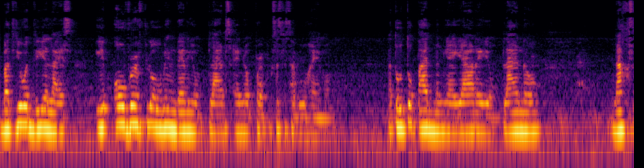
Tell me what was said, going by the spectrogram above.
but you would realize it overflowing then yung plans and yung purposes sa buhay mo. Natutupad, nangyayari yung plano, nas,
